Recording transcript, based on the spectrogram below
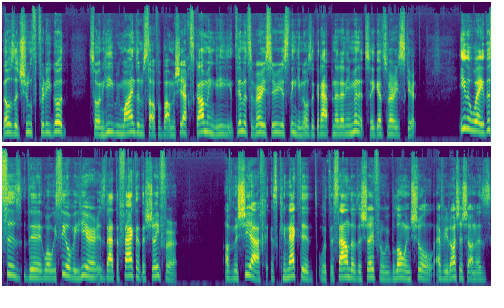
knows the truth pretty good. So when he reminds himself about Mashiach's coming, he to him it's a very serious thing. He knows it could happen at any minute, so he gets very scared. Either way, this is the what we see over here is that the fact that the shofar of Mashiach is connected with the sound of the shofar we blow in Shul every Rosh Hashanah is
